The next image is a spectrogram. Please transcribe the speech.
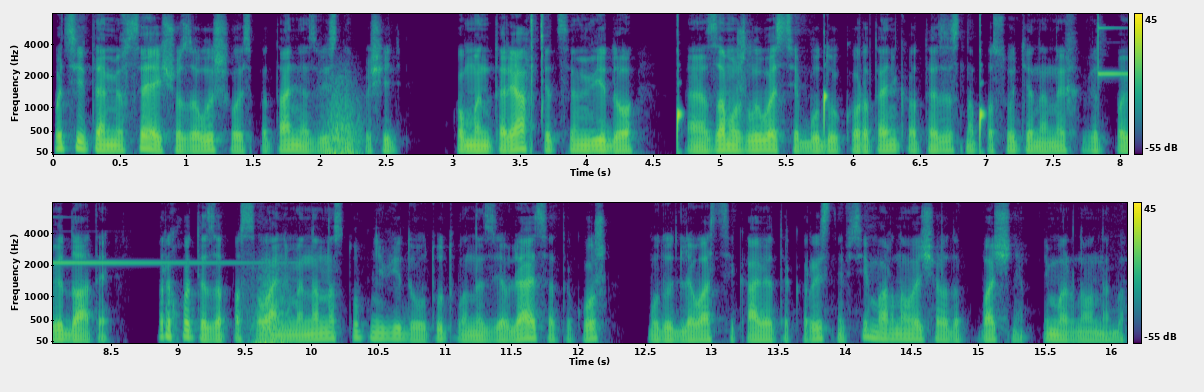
По цій темі все. Якщо залишились питання, звісно, пишіть в коментарях під цим відео. Е, За можливості буду коротенько, тезисно, по суті, на них відповідати. Переходьте за посиланнями на наступні відео. Тут вони з'являються. Також будуть для вас цікаві та корисні. Всім гарного вечора, до побачення і мирного неба.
